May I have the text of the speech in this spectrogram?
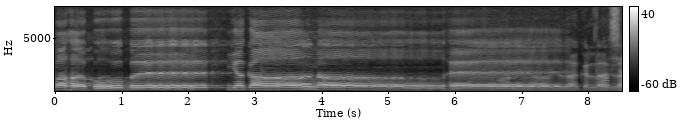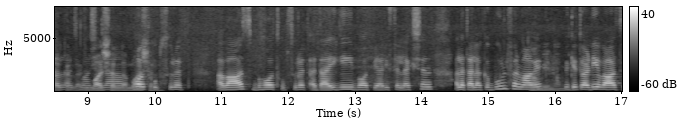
महबूब यगाना माशाल्लाह बहुत खूबसूरत आवाज़ बहुत खूबसूरत अदायगी बहुत प्यारी सिलेक्शन अल्लाह ताला कबूल फरमावे क्योंकि थोड़ी आवाज़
